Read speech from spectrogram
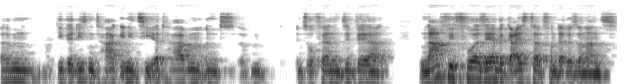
ähm, die wir diesen Tag initiiert haben und ähm, insofern sind wir nach wie vor sehr begeistert von der Resonanz.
